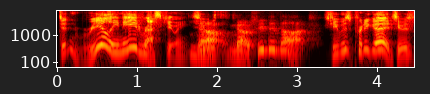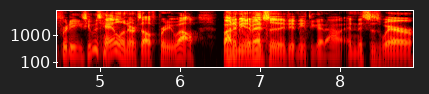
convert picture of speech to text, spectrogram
didn't really need rescuing. She No, was, no, she did not. she was pretty good. She was pretty. She was handling herself pretty well. But I mean, eventually they did need to get out, and this is where,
